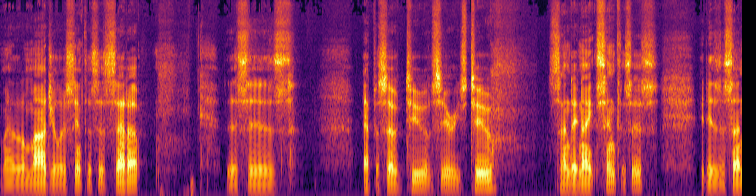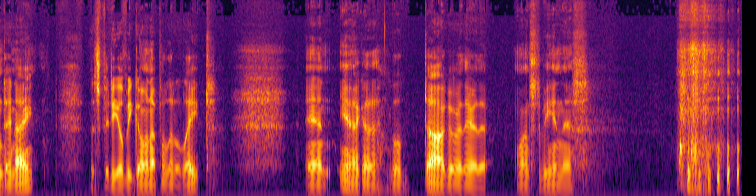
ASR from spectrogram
my little modular synthesis setup. This is episode 2 of series 2, Sunday night synthesis. It is a Sunday night. This video will be going up a little late. And yeah, I got a little dog over there that wants to be in this.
